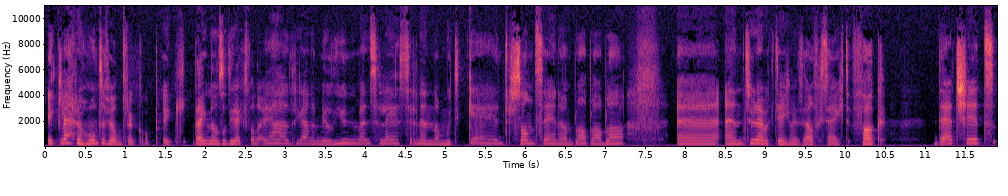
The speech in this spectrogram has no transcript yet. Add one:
ik leg er gewoon te veel druk op. Ik denk dan zo direct van, ja, er gaan een miljoen mensen luisteren en dat moet kei interessant zijn en bla bla bla. Uh, en toen heb ik tegen mezelf gezegd, fuck that shit.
